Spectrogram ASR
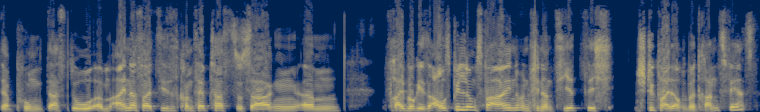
der Punkt, dass du ähm, einerseits dieses Konzept hast zu sagen, ähm, Freiburg ist Ausbildungsverein und finanziert sich ein Stück weit auch über Transfers.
